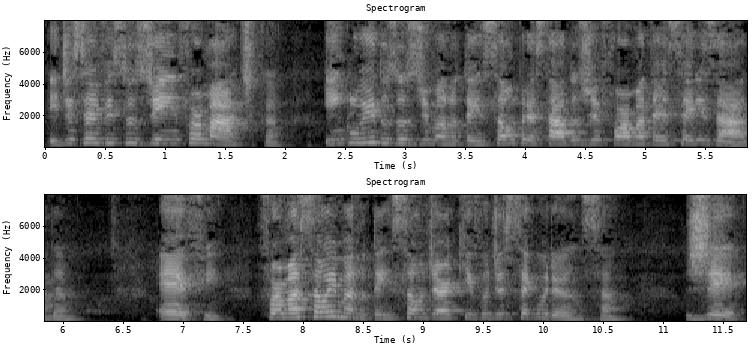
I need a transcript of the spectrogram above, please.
e de serviços de informática, incluídos os de manutenção prestados de forma terceirizada. F. Formação e manutenção de arquivo de segurança. G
